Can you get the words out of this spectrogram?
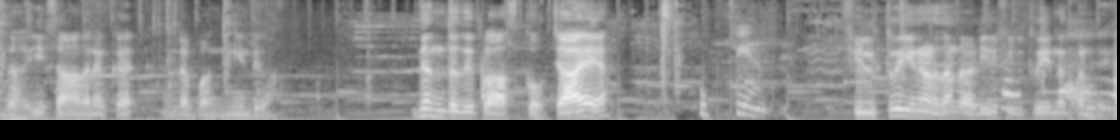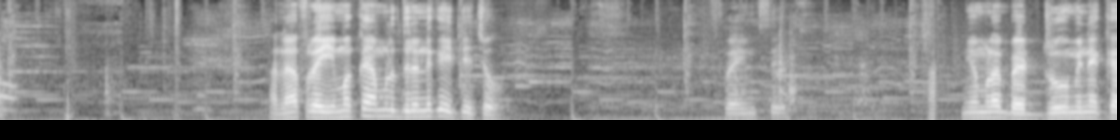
ഇതാ ഈ സാധനമൊക്കെ നല്ല ഭംഗിയുണ്ട് കാണാം ഇതെന്തത് ഫ്ലാസ്കോ ചായയാ? കുപ്പിയാണ്. ഫിൽറ്റർ ചെയ്യണതാണ് ഇതാണ്ട് അടിയിൽ ഫിൽറ്റർ ചെയ്യുന്നൊക്കെ ഉണ്ട്. അല്ല ഫ്രെയിമൊക്കെ നമ്മൾ ഇതിൽ തന്നെ കയറ്റി വെച്ചോ? ഫ്രെയിംസ് ഇനി നമ്മളെ ബെഡ്റൂമിനൊക്കെ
